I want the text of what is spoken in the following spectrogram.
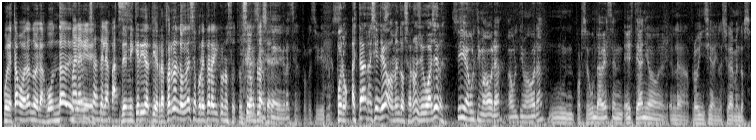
porque estamos hablando de las bondades Maravillas de La Paz. de mi querida tierra. Fernando, gracias por estar aquí con nosotros. Sea un Gracias placer. a ustedes, gracias por recibirnos. Bueno, está recién llegado a Mendoza, ¿no? Llegó ayer. Sí, a última hora, a última hora, mm, por segunda vez en este año en la provincia y en la ciudad de Mendoza.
